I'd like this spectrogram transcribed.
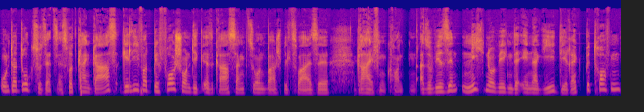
unter Druck zu setzen. Es wird kein Gas geliefert, bevor schon die Gassanktionen beispielsweise greifen konnten. Also wir sind nicht nur wegen der Energie direkt betroffen,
